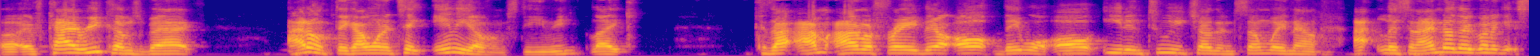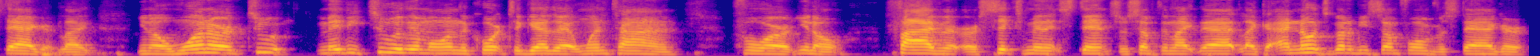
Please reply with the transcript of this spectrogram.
Uh, if Kyrie comes back, I don't think I want to take any of them, Stevie. Like, because I'm I'm afraid they're all they will all eat into each other in some way. Now, I, listen, I know they're going to get staggered. Like, you know, one or two, maybe two of them on the court together at one time for you know five or six minute stints or something like that. Like I know it's going to be some form of a stagger,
